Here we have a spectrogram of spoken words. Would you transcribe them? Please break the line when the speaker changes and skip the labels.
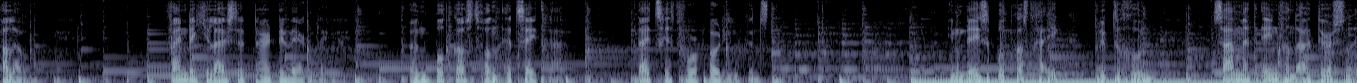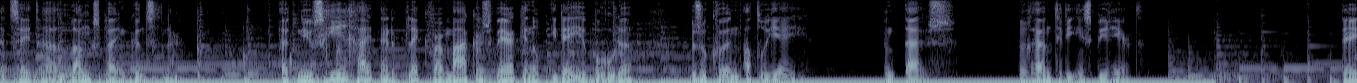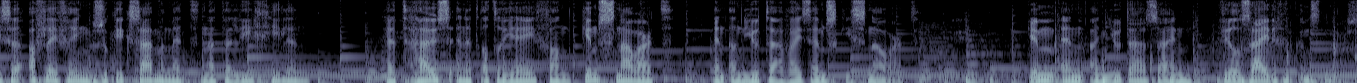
Hallo. Fijn dat je luistert naar De Werkplek. Een podcast van Etcetera, tijdschrift voor podiumkunsten. In deze podcast ga ik, Luc de Groen, samen met een van de auteurs van Etcetera langs bij een kunstenaar. Uit nieuwsgierigheid naar de plek waar makers werken en op ideeën broeden, bezoeken we een atelier, een thuis, een ruimte die inspireert. Deze aflevering bezoek ik samen met Nathalie Gielen het huis en het atelier van Kim Snauwaard en Anjuta Wajzemski-Snauwaard. Kim en Anjuta zijn veelzijdige kunstenaars.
